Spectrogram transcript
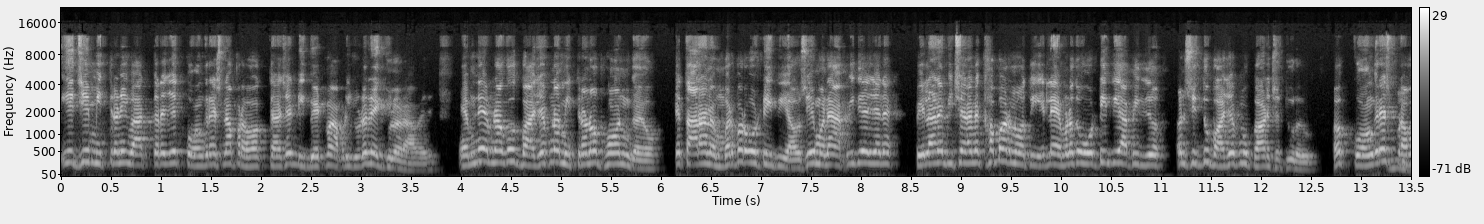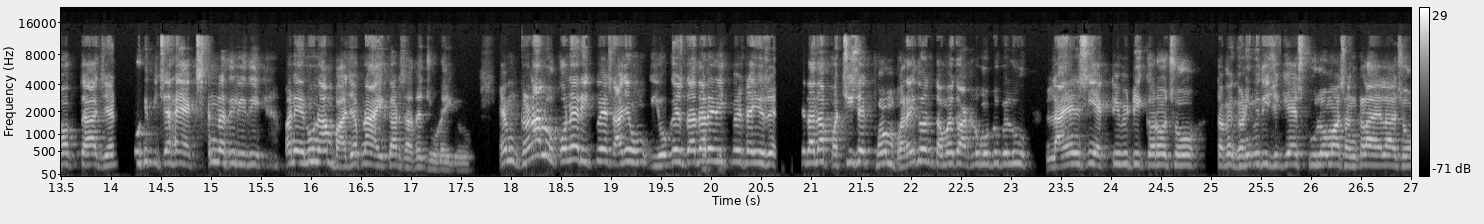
એ જે મિત્રની વાત કરે છે કોંગ્રેસના પ્રવક્તા છે, ડિબેટમાં આપણી જોડે રેગ્યુલર આવે છે. એમને એમના કોઈ ભાજપના મિત્રનો ફોન ગયો કે તારા નંબર પર ઓટીપી આવશે, એ મને આપી દે છે ને. પેલાને બિચારાને ખબર નહોતી એટલે એમણે તો ઓટીપી આપી દીધો અને સીધું ભાજપનું કાર્ડ જતું રહ્યું. હવે કોંગ્રેસ પ્રવક્તા જેને કોઈ બિચારા એક્શન નથી લીધી અને એનું નામ ભાજપના આઈ કાર્ડ સાથે જોડાઈ ગયું. એમ ઘણા લોકોને રિક્વેસ્ટ આજે હું યોગેશ દાદાને રિક્વેસ્ટ આવી છે કે દાદા પચીસ એક ફોર્મ ભરાઈ દો ને તમે તો આટલું મોટું પેલું લાયન્સની એક્ટિવિટી કરો છો તમે ઘણી બધી જગ્યાએ સ્કૂલોમાં સંકળાયેલા છો.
